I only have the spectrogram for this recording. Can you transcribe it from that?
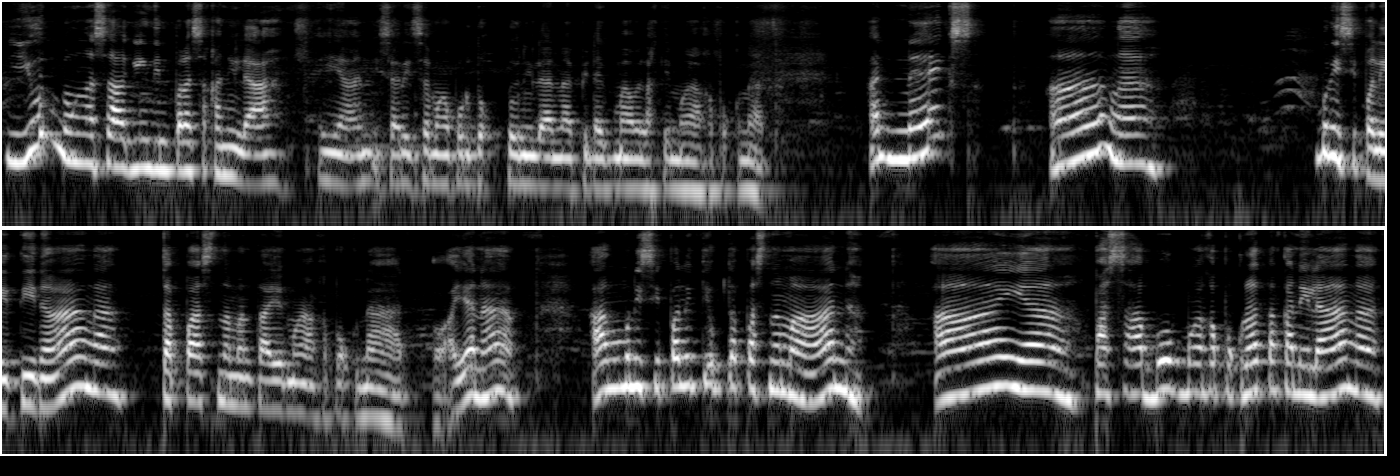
yun mga saging din pala sa kanila. Ayan, isa rin sa mga produkto nila na pinagmamalaki mga kapuknat. And next, ang ah, municipality ng ah, Tapas naman tayo mga kapuknat. O ayan ha. Ang municipality of Tapas naman ay ah, pasabog mga kapuknat ang kanilang ah,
